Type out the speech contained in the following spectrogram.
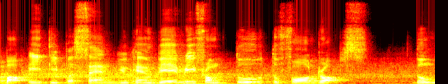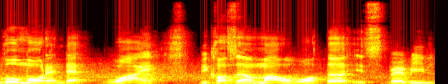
about 80%. You can vary from two to four drops. Don't go more than that. Why? Because the amount of water is very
